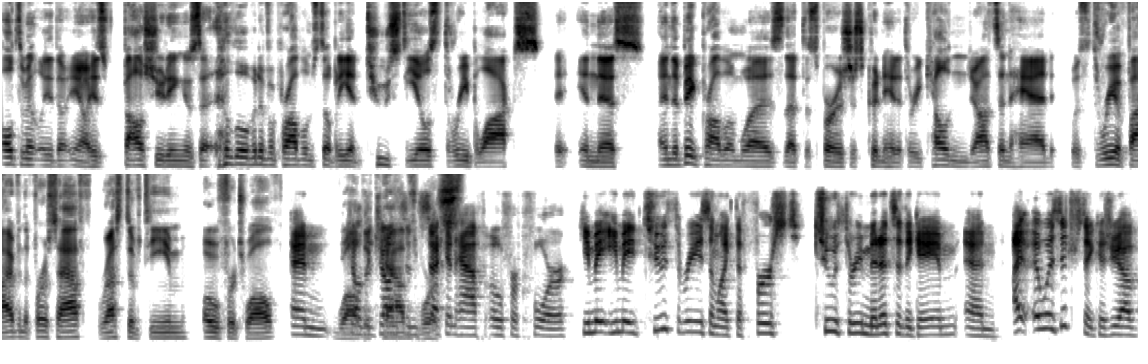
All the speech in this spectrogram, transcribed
ultimately, the you know his foul shooting is a, a little bit of a problem still, but he had two steals, three blocks in this. And the big problem was that the Spurs just couldn't hit a three. Keldon Johnson had was three of five in the first half. Rest of team 0 for 12. And while Keldon Johnson second half 0 for 4. He made he made two threes in like the first two three minutes of the game, and I, it was interesting because you have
